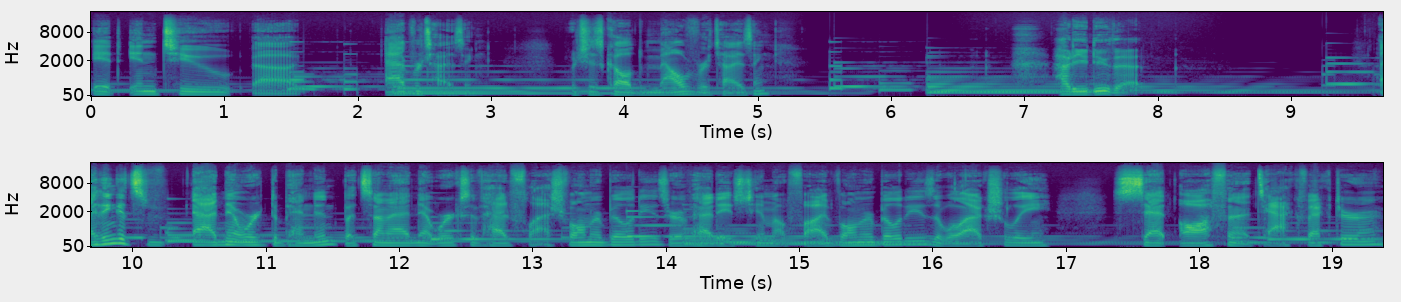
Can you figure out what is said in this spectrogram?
it into uh, advertising, which is called malvertising. How do you do that? I think it's ad network dependent, but some ad networks have had flash vulnerabilities or have had HTML5 vulnerabilities that will actually set off an attack vector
